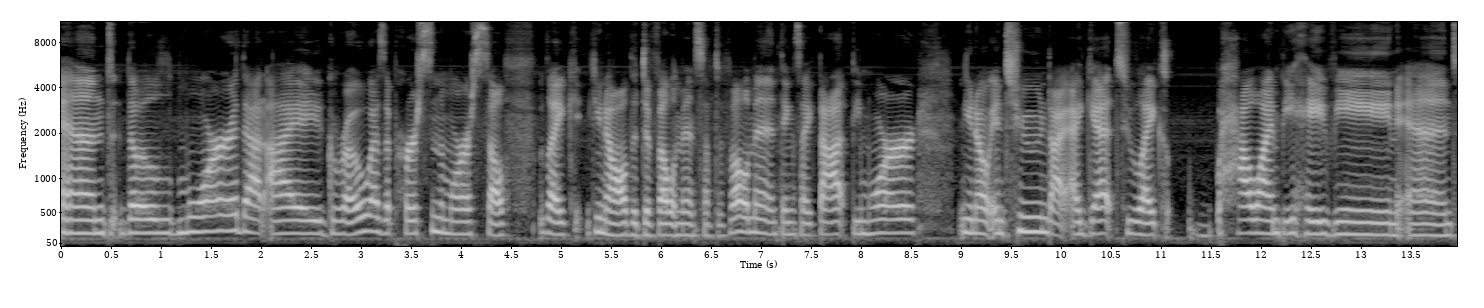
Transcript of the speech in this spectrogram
And the more that I grow as a person, the more self, like, you know, all the development, self development, and things like that, the more you know, in tuned I, I get to like how I'm behaving and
